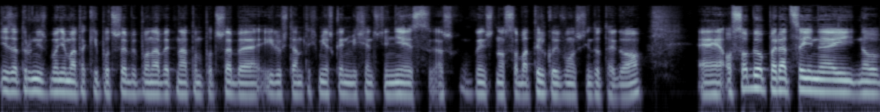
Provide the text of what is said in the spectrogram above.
nie zatrudnisz, bo nie ma takiej potrzeby, bo nawet na tą potrzebę iluś tam tych mieszkań miesięcznie nie jest aż konieczna osoba tylko i wyłącznie do tego. E, osoby operacyjnej, no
